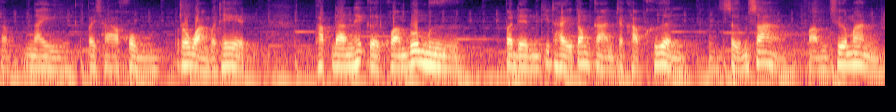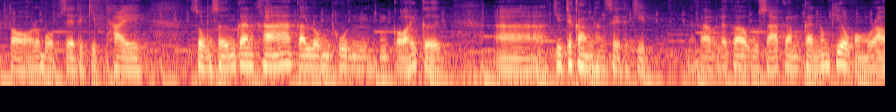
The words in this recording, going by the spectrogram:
ครับในประชาคมระหว่างประเทศผลักดันให้เกิดความร่วมมือประเด็นที่ไทยต้องการจะขับเคลื่อน เสริมสร้างความเชื่อมั่นต่อระบบเศรษฐกิจไทย ส่งเสริมการค้าการลงทุนก่อให้เกิดกิจกรรมทางเศรษฐกิจนะครับแล้วก็อุตสาหกรรมการท่องเที่ยวของเรา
